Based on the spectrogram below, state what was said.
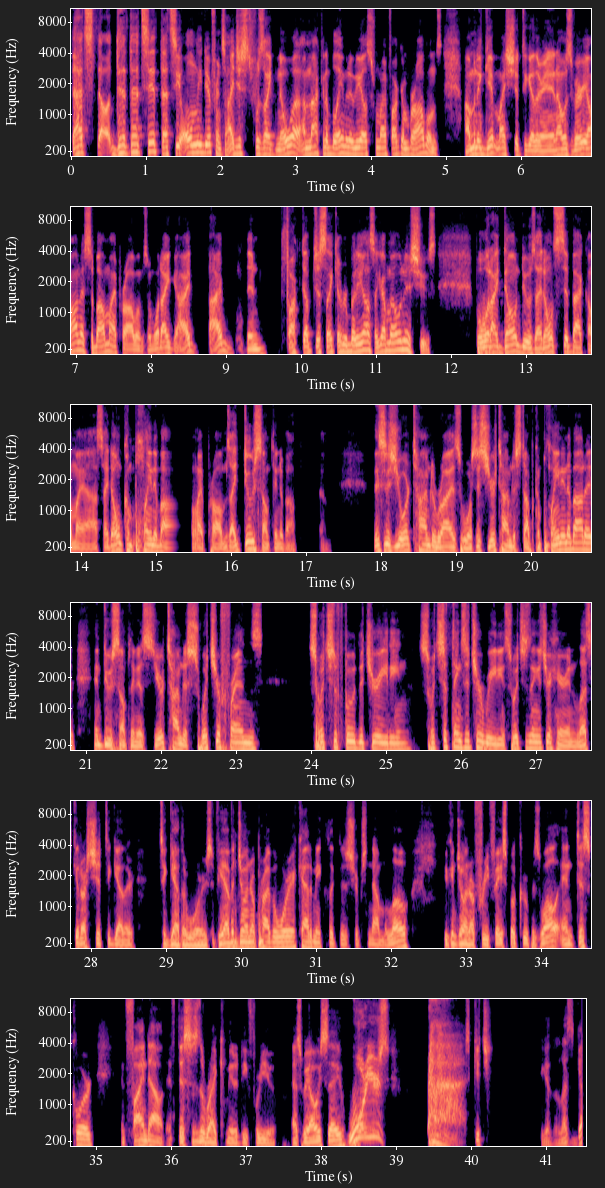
That's the, that, that's it. That's the only difference. I just was like, no, what? I'm not going to blame anybody else for my fucking problems. I'm going to get my shit together. And I was very honest about my problems and what I, I, I then fucked up just like everybody else. I got my own issues. But what I don't do is I don't sit back on my ass. I don't complain about my problems. I do something about them. This is your time to rise wars. This is your time to stop complaining about it and do something. It's your time to switch your friends switch the food that you're eating, switch the things that you're reading, switch the things that you're hearing. Let's get our shit together together, Warriors. If you haven't joined our private Warrior Academy, click the description down below. You can join our free Facebook group as well and Discord and find out if this is the right community for you. As we always say, Warriors, let's get you together. Let's go.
